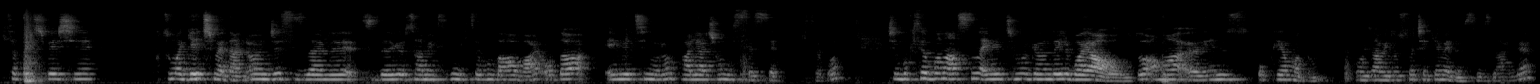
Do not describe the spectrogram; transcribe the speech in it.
Kitap alışverişi kutuma geçmeden önce sizlerle sizlere göstermek istediğim bir kitabım daha var. O da Emre Timur'un Palyaço Listesi kitabı. Şimdi bu kitabı bana aslında Emre Timur gönderili bayağı oldu ama e, henüz okuyamadım. O yüzden videosuna çekemedim sizlerle.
